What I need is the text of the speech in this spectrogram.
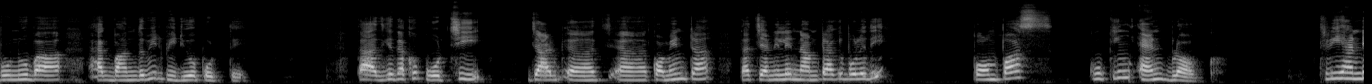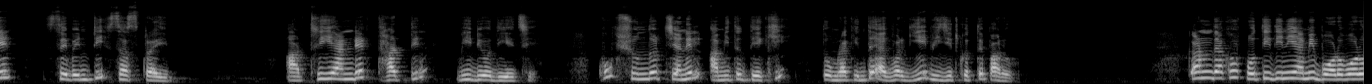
বনু বা এক বান্ধবীর ভিডিও পড়তে। তা আজকে দেখো, পড়ছি যার কমেন্টটা, তার চ্যানেলের নামটা আগে বলে দিই। Pompa's cooking and blog. Three hundred seventy subscribe. আর থ্রি হান্ড্রেড থার্টিন ভিডিও দিয়েছে। খুব সুন্দর চ্যানেল, আমি তো দেখি, তোমরা কিন্তু একবার গিয়ে ভিজিট করতে পারো। কারণ দেখো, প্রতিদিনই আমি বড় বড়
